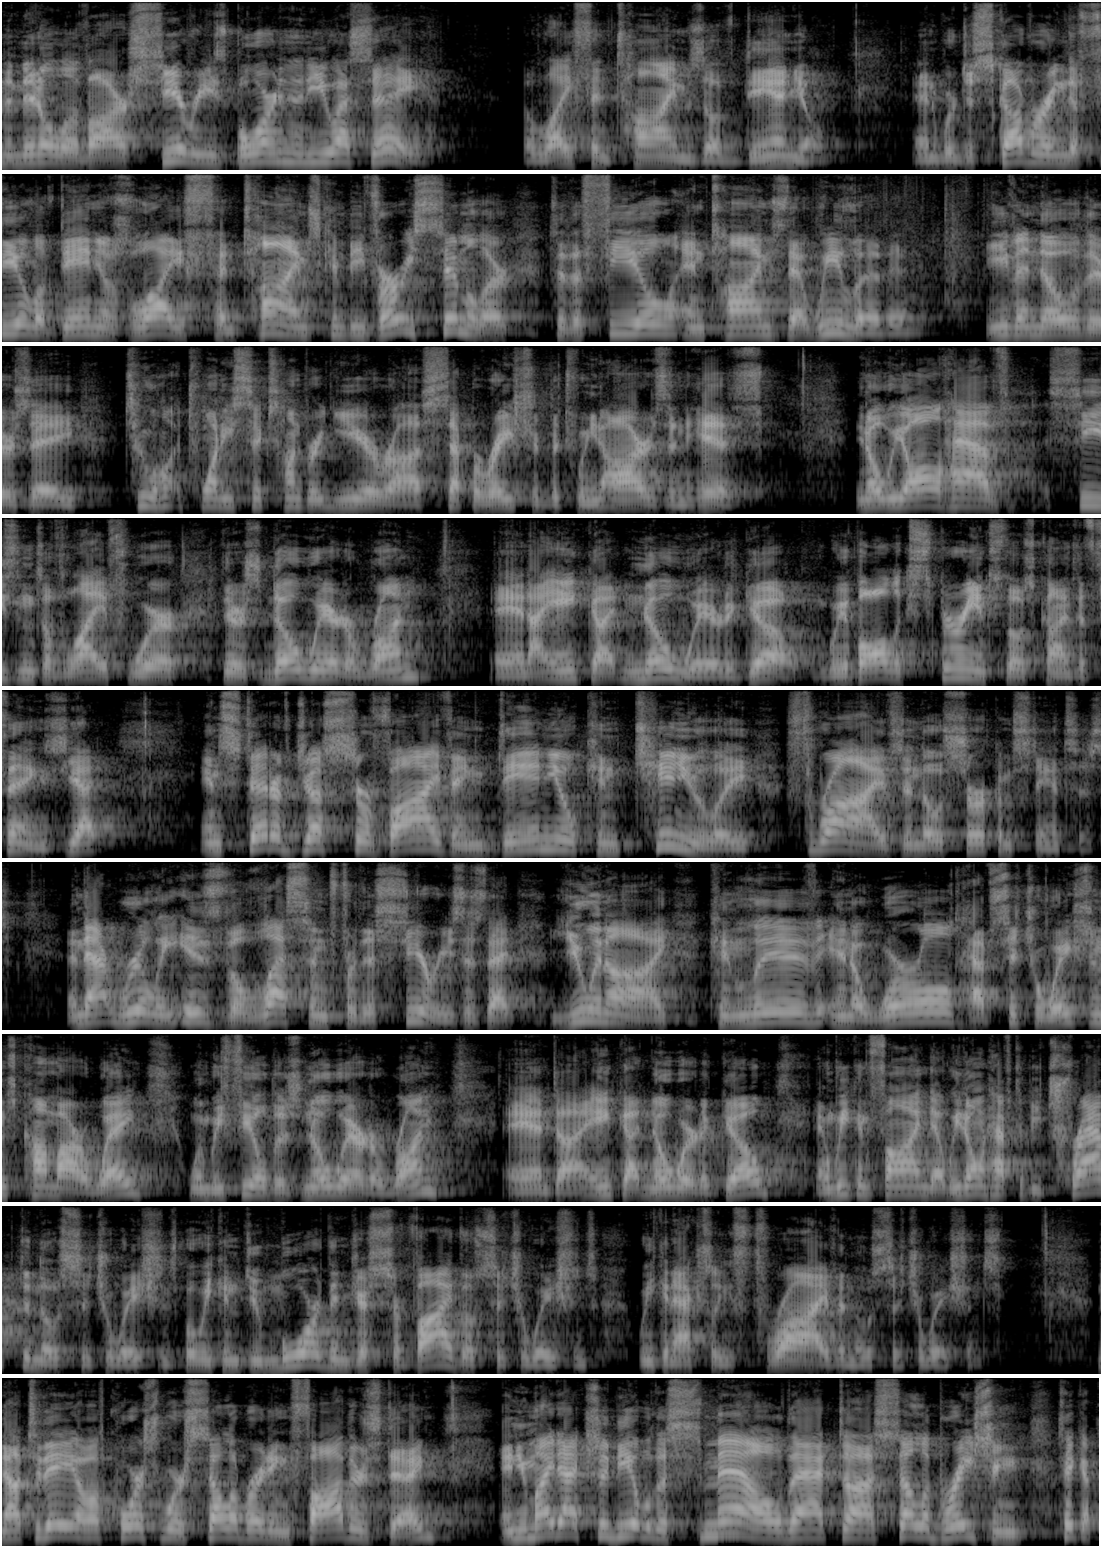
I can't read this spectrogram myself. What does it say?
In the middle of our series, Born in the USA The Life and Times of Daniel. And we're discovering the feel of Daniel's life and times can be very similar to the feel and times that we live in, even though there's a 2,600 year uh, separation between ours and his. You know, we all have seasons of life where there's nowhere to run and I ain't got nowhere to go. We've all experienced those kinds of things. Yet, instead of just surviving, Daniel continually thrives in those circumstances. And that really is the lesson for this series is that you and I can live in a world, have situations come our way when we feel there's nowhere to run and uh, ain't got nowhere to go. And we can find that we don't have to be trapped in those situations, but we can do more than just survive those situations. We can actually thrive in those situations. Now, today, of course, we're celebrating Father's Day, and you might actually be able to smell that uh, celebration. Take a,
